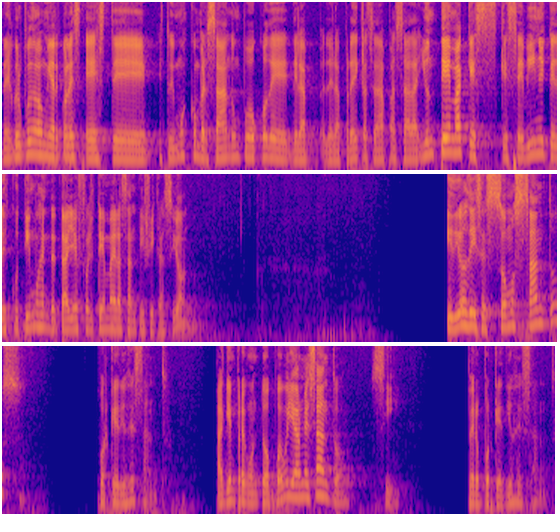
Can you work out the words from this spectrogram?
en el grupo de los miércoles este, estuvimos conversando un poco de, la, de la prédica la semana pasada y un tema que, que se vino y que discutimos en detalle fue el tema de la santificación. Y Dios dice, somos santos porque Dios es santo. Alguien preguntó, ¿puedo llamarme santo? Sí, pero porque Dios es santo.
